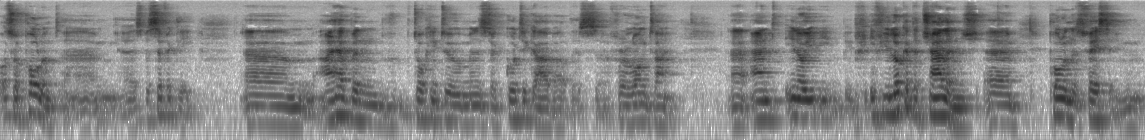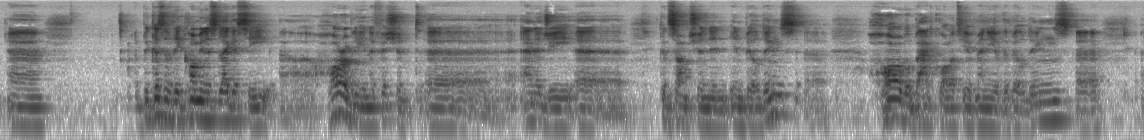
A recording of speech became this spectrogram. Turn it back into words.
also Poland um, specifically. Um, I have been talking to Minister Kurtyka about this for a long time. Uh, and you know, if you look at the challenge uh, Poland is facing uh, because of the communist legacy, horribly inefficient energy consumption in, in buildings, horrible bad quality of many of the buildings, uh, uh,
